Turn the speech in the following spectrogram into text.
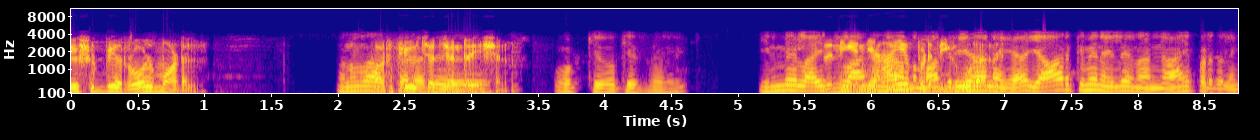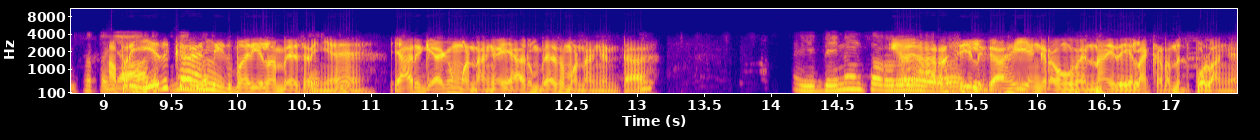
You should be role model for sir future generation okay okay sir இனிமேல் லைஃப் லாங் அந்த மாதிரியான யாருக்குமே நான் இல்ல நான் நியாயப்படுத்தலைங்க சார் யாருக்குமே எதுக்காக. இது மாதிரி எல்லாம் பேசுறீங்க? யாரும் கேட்க மாட்டாங்க யாரும் பேச மாட்டாங்கன்ட்டா? இது இன்னொன்று சார் அரசியலுக்காக இயங்குறவங்க வேணா இதையெல்லாம் கடந்துட்டு போலாங்க.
